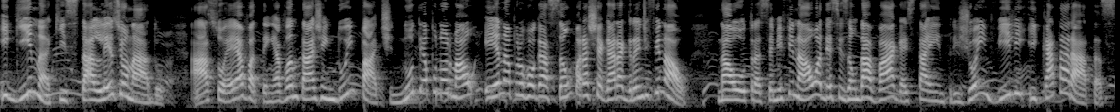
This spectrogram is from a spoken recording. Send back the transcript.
e Guina, que está lesionado. A Soeva tem a vantagem do empate no tempo normal e na prorrogação para chegar à grande final. Na outra semifinal, a decisão da vaga está entre Joinville e Cataratas.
